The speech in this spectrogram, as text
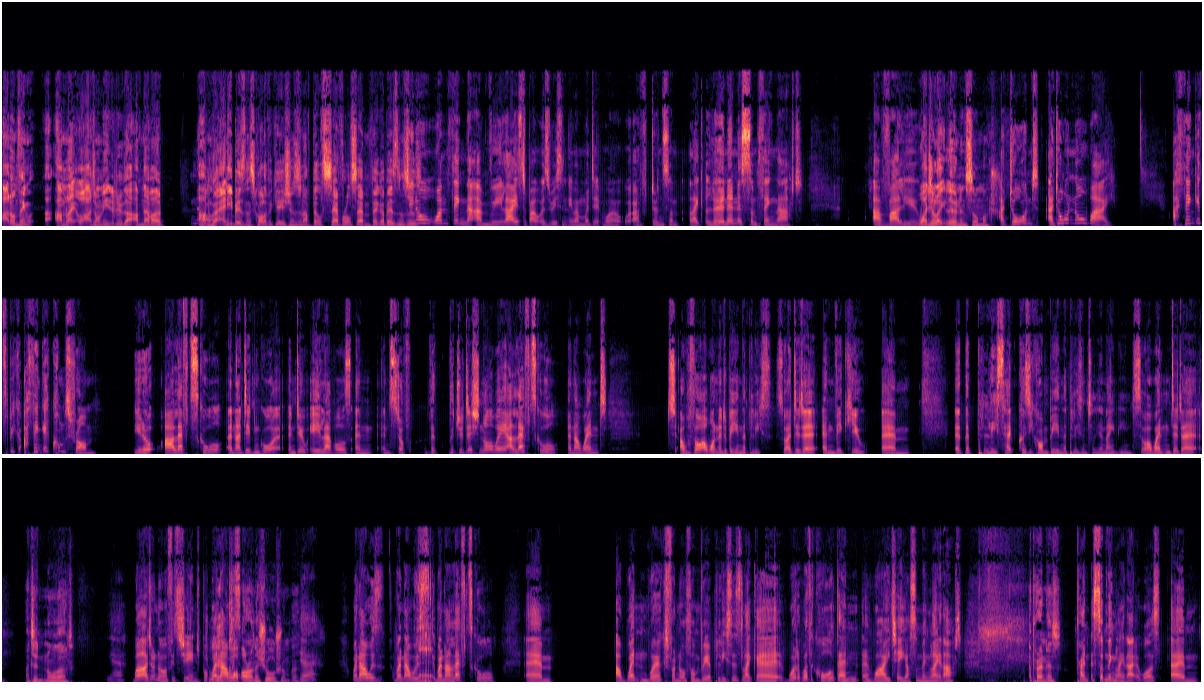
I don't think I'm like, well, I don't need to do that. I've never, I haven't got any business qualifications, and I've built several seven-figure businesses. Do you know one thing that I've realised about was recently when we did, well, I've done some, like, learning is something that I value. Why do you like learning so much? I don't I don't know why. I think it's because I think it comes from you know, I left school and I didn't go and do A levels and, and stuff the the traditional way. I left school and I went to, I thought I wanted to be in the police. So I did a NVQ um at the police because you can't be in the police until you're 19. So I went and did a I didn't know that. yeah. Well, I don't know if it's changed, but We'll when I was on the show, shouldn't we? yeah. When I was when I was when I left school, um, I went and worked for Northumbria Police as like a what what they called then a YT or something like that, Apprentice. Apprentice something like that it was. Um,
